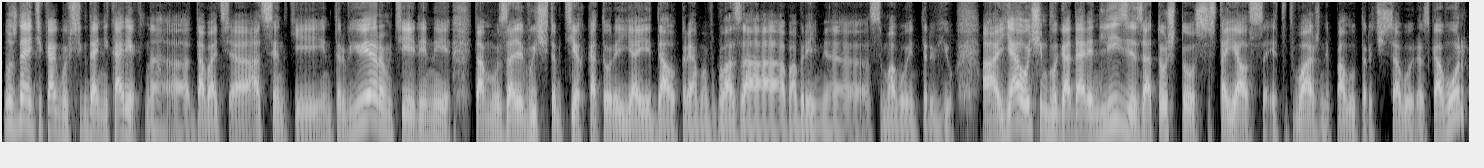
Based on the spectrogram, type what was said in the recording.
Ну, знаете, как бы всегда некорректно а, давать а, оценки интервьюерам, те или иные, там, за вычетом тех, которые я ей дал прямо в глаза во время э, самого интервью. А я очень благодарен Лизе за то, что состоялся этот важный полуторачасовой разговор,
